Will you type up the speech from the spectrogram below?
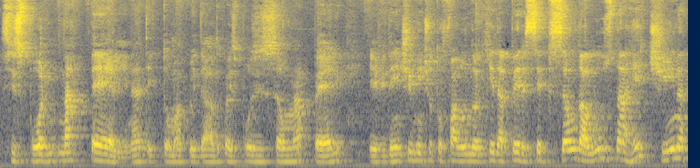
se expor na pele, né? Tem que tomar cuidado com a exposição na pele. Evidentemente, eu estou falando aqui da percepção da luz na retina,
